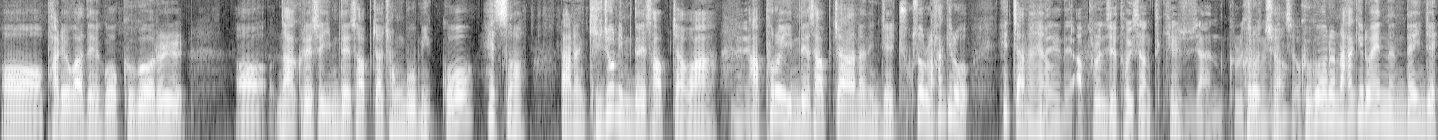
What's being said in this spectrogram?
어 발효가 되고 그거를 어 나 그래서 임대 사업자 정부 믿고 했어. 라는 기존 임대 사업자와 네. 앞으로의 임대 사업자는 이제 축소를 하기로 했잖아요. 네네. 앞으로 이제 더 이상 특혜를 주지 않기로 그렇죠. 그거는 하기로 했는데 이제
